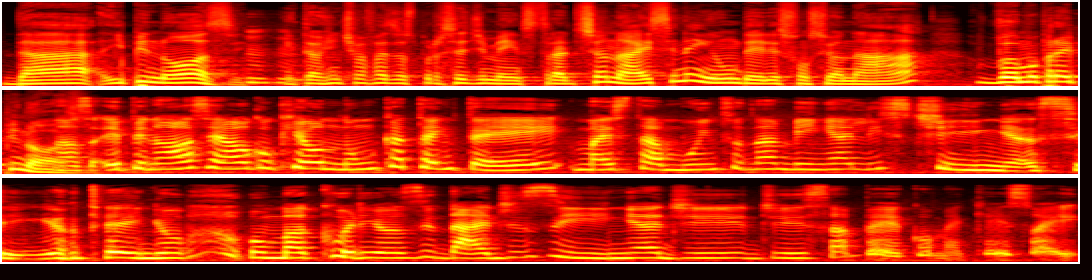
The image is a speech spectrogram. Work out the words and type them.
da hipnose. Uhum. Então a gente vai fazer os procedimentos tradicionais. Se nenhum deles funcionar, vamos para hipnose. Nossa, hipnose é algo que eu nunca tentei, mas está muito na minha lista listinha, assim. Eu tenho uma curiosidadezinha de, de saber como é que é isso aí.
